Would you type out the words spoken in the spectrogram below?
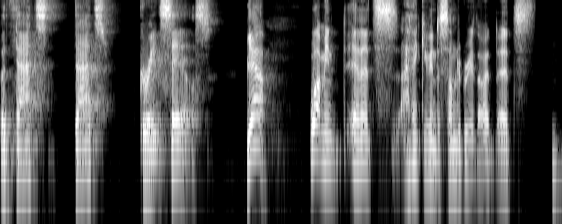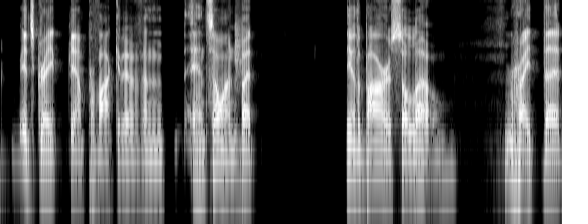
But that's, that's great sales. Yeah. Well, I mean, and it's I think even to some degree though, it, it's it's great, you know, provocative and and so on, but you know, the bar is so low, right? That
